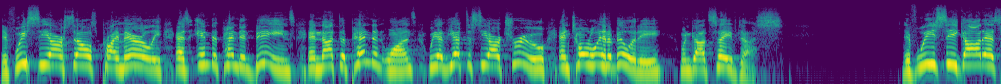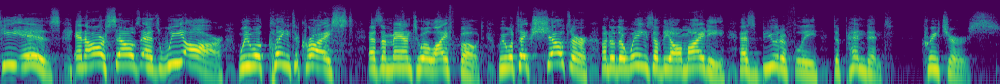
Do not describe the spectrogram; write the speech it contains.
If we see ourselves primarily as independent beings and not dependent ones, we have yet to see our true and total inability when God saved us. If we see God as He is and ourselves as we are, we will cling to Christ as a man to a lifeboat. We will take shelter under the wings of the Almighty as beautifully dependent creatures.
